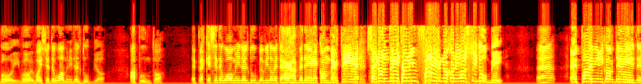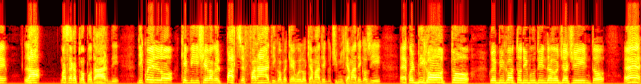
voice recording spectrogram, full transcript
voi, voi, voi siete uomini del dubbio, appunto. E perché siete uomini del dubbio vi dovete ravvedere e convertire, se no andrete all'inferno con i vostri dubbi. Eh? E poi vi ricorderete la ma sarà troppo tardi, di quello che vi diceva quel pazzo e fanatico, perché voi chiamate, mi chiamate così, eh, quel bigotto, quel bigotto di Putindaro Giacinto, eh?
